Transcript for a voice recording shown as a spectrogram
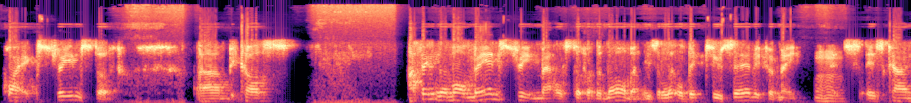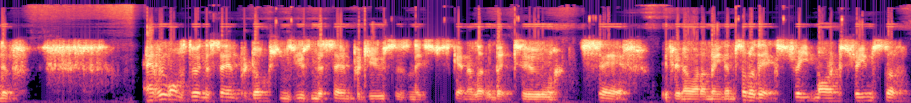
quite extreme stuff um, because I think the more mainstream metal stuff at the moment is a little bit too samey for me. It's, it's kind of everyone's doing the same productions, using the same producers, and it's just getting a little bit too safe, if you know what I mean. And some of the extreme, more extreme stuff,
